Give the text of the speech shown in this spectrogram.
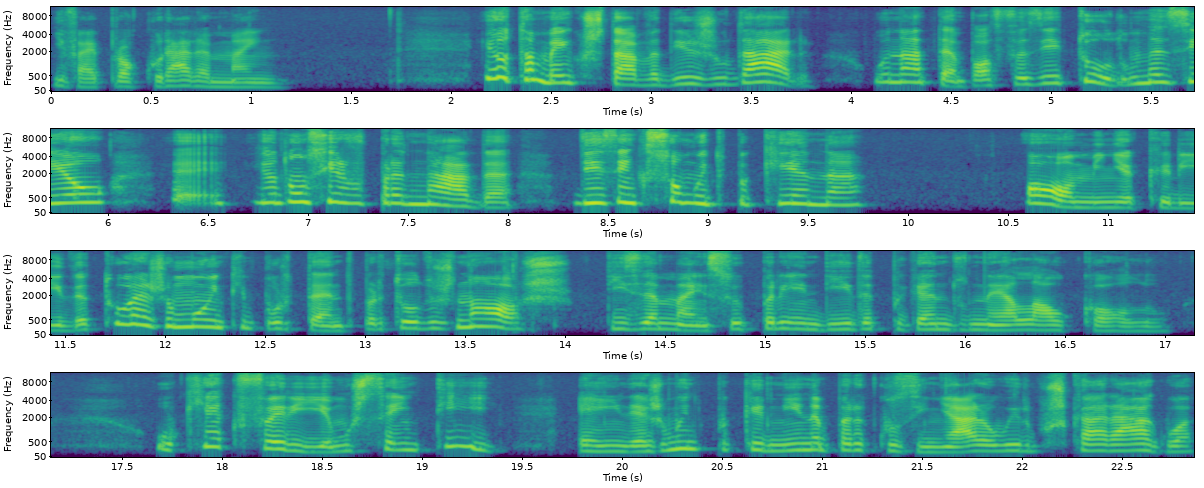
e vai procurar a mãe. Eu também gostava de ajudar. O Natan pode fazer tudo, mas eu. Eh, eu não sirvo para nada. Dizem que sou muito pequena. Oh, minha querida, tu és muito importante para todos nós, diz a mãe, surpreendida, pegando nela ao colo. O que é que faríamos sem ti? Ainda és muito pequenina para cozinhar ou ir buscar água,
